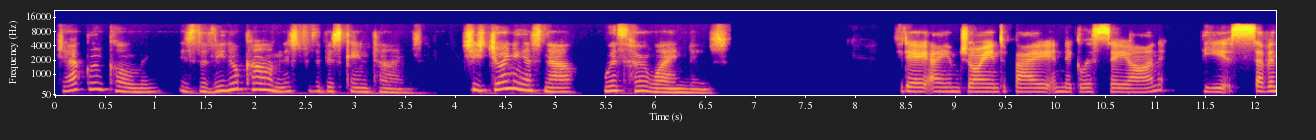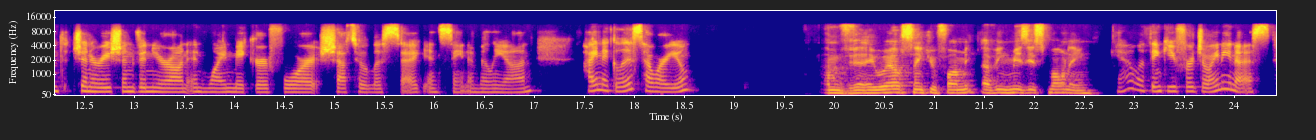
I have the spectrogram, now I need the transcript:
Jacqueline Coleman is the vino columnist for the Biscayne Times. She's joining us now with her wine news. Today, I am joined by Nicholas Seillan, the seventh generation vigneron and winemaker for Chateau Lassègue in Saint Emilion. Hi, Nicholas. How are you? I'm very well. Thank you for having me this morning. Yeah, well, thank you for joining us.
